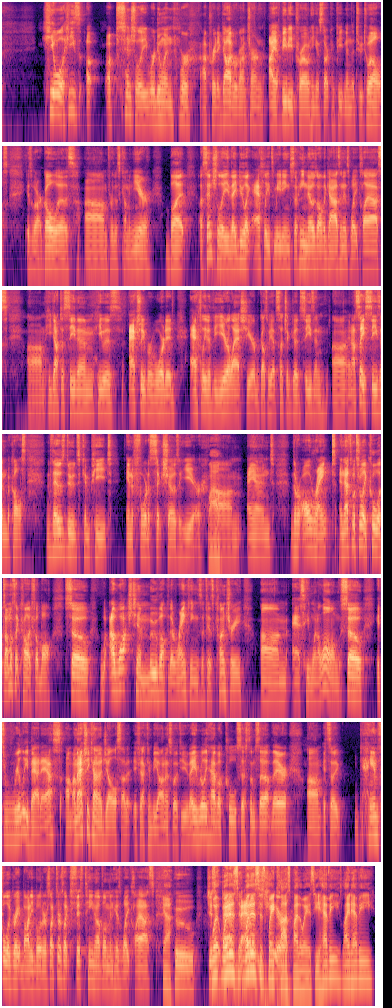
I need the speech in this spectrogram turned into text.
he'll he's uh, essentially we're doing we're I pray to God we're going to turn IFBB pro and he can start competing in the 212s is what our goal is um, for this coming year. But essentially they do like athletes meetings, so he knows all the guys in his weight class. Um, he got to see them. He was actually rewarded athlete of the year last year because we had such a good season. Uh, and I say season because those dudes compete in four to six shows a year. Wow. Um, and they're all ranked. And that's what's really cool. It's almost like college football. So I watched him move up the rankings of his country um, as he went along. So it's really badass. Um, I'm actually kind of jealous of it, if I can be honest with you. They really have a cool system set up there. Um, it's a handful of great bodybuilders. Like there's like 15 of them in his weight class. Yeah. Who just what, what is what is his weight year. class by the way? Is he heavy, light heavy?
